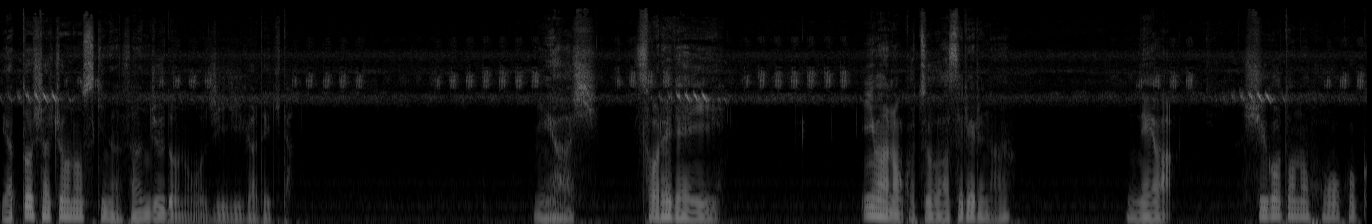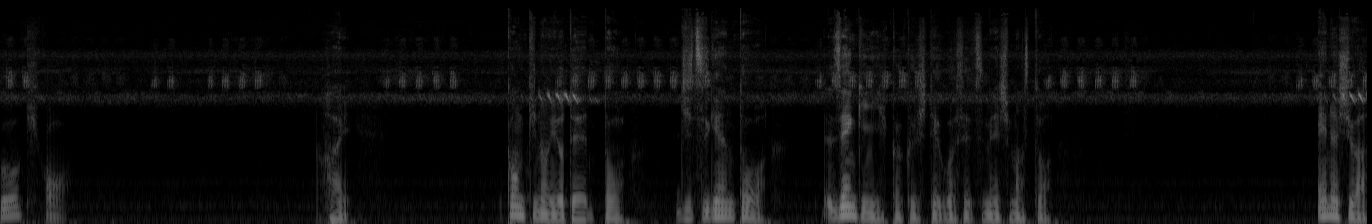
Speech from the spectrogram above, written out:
やっと社長の好きな30度のお辞儀ができた。よしそれでいい。今のコツを忘れるな。では。仕事の報告を聞こう。はい。今期の予定と実現と前期に比較してご説明しますと N 氏は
